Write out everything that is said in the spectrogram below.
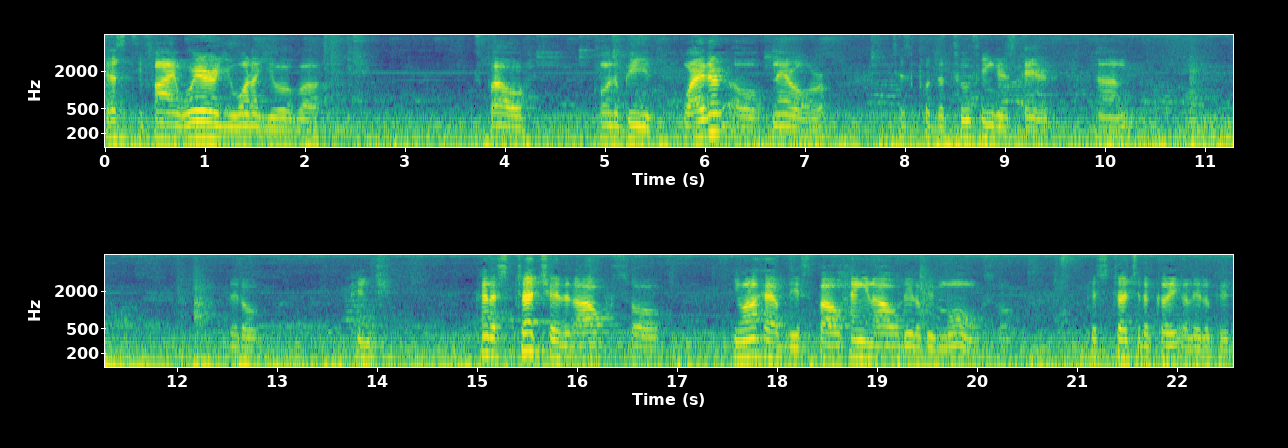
just define where you want your uh, spout going to be wider or narrower. Just put the two fingers there and little pinch. Kind of stretch it out so you want to have the spout hanging out a little bit more. So just stretch the clay a little bit.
